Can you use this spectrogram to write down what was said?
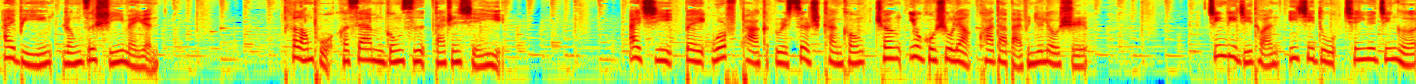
爱彼迎融资十亿美元；特朗普和 3M 公司达成协议；爱奇艺被 Wolfpack Research 看空，称用户数量夸大百分之六十；金地集团一季度签约金额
